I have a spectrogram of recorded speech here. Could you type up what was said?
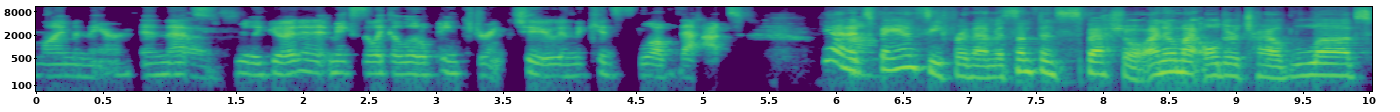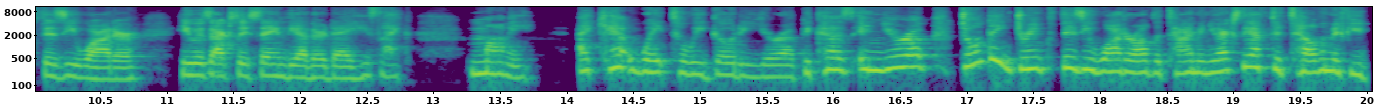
oh lime in there and that's nice. really good and it makes it like a little pink drink too and the kids love that yeah and it's um, fancy for them it's something special i know my older child loves fizzy water he was actually saying the other day he's like mommy I can't wait till we go to Europe because in Europe, don't they drink fizzy water all the time? And you actually have to tell them if you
